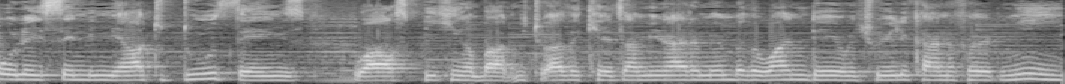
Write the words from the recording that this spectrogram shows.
always sending me out to do things while speaking about me to other kids. I mean, I remember the one day which really kind of hurt me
